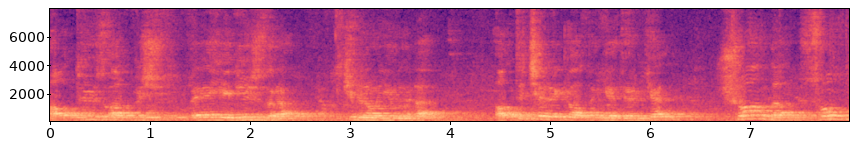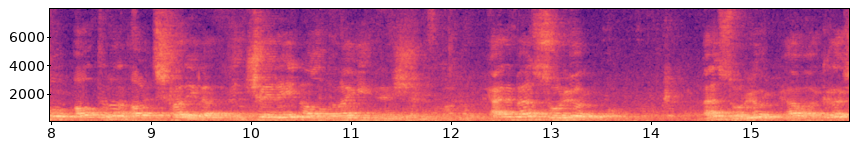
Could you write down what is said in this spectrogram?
660 ve 700 lira 2010 yılında altı çeyrek altın getirirken şu anda son bu altının artışlarıyla üç çeyreğin altına gitmiş. Yani ben soruyorum ben soruyorum ya arkadaş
